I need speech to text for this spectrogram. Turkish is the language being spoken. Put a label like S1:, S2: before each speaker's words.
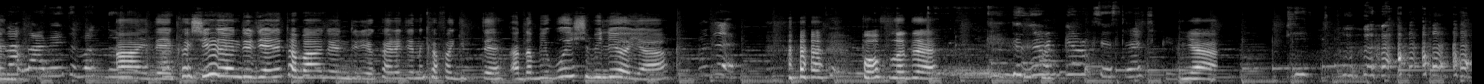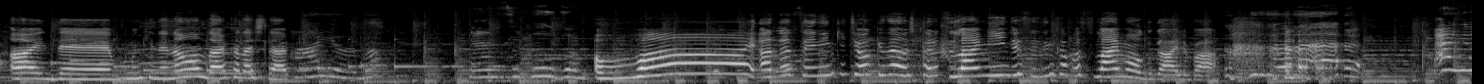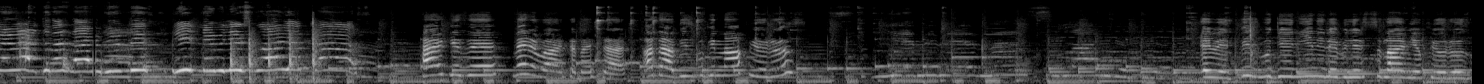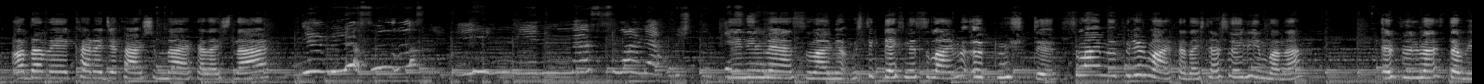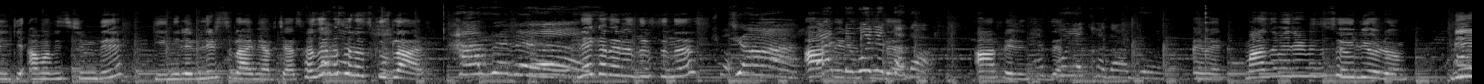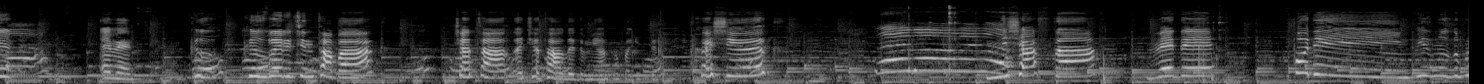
S1: Dönüyor.
S2: Haydi kaşığı döndüreceğine tabağı döndürüyor. Karaca'nın kafa gitti. Adam bu işi biliyor ya.
S1: Hadi.
S2: Pofladı.
S1: Sesler çıkıyor.
S2: Ya. Haydi. Bununkine ne oldu arkadaşlar?
S1: Hayır bak. Ben sıkıldım.
S2: Vay! Ada seninki çok güzel olmuş. Kara- Slime yiyince sizin kafa slime oldu galiba. Herkese merhaba arkadaşlar. Ada biz bugün ne yapıyoruz?
S1: Yenilemez slime yapıyoruz.
S2: Evet biz bugün yenilebilir slime yapıyoruz. Ada ve Karaca karşımda arkadaşlar. Yenilmeyen slime yapmıştık. Defne slime'ı öpmüştü. Slime öpülür mü arkadaşlar? Söyleyin bana. Öpülmez tabii ki ama biz şimdi yenilebilir slime yapacağız. Hazır mısınız kızlar?
S1: Hazırız.
S2: Ne kadar hazırsınız?
S1: Çok.
S2: Aferin
S1: de buraya
S2: size.
S1: kadar.
S2: Aferin size.
S1: buraya kadar diyorum.
S2: Evet. Malzemelerimizi söylüyorum. Bir, evet. Kız, kızlar için tabak,
S1: bu.
S2: çatal, ay çatal dedim ya kafa gitti. Kaşık,
S1: bu.
S2: nişasta ve de puding.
